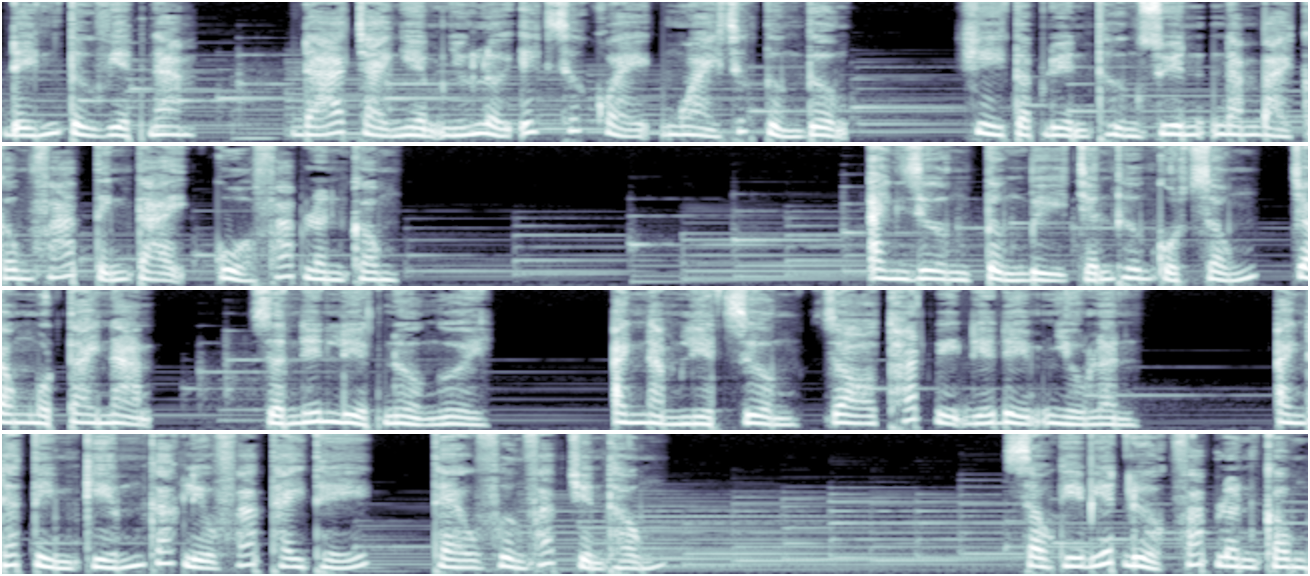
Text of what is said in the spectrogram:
đến từ việt nam đã trải nghiệm những lợi ích sức khỏe ngoài sức tưởng tượng khi tập luyện thường xuyên năm bài công pháp tính tại của Pháp Luân Công. Anh Dương từng bị chấn thương cột sống trong một tai nạn, dẫn đến liệt nửa người. Anh nằm liệt giường do thoát vị đĩa đệm nhiều lần. Anh đã tìm kiếm các liệu pháp thay thế theo phương pháp truyền thống. Sau khi biết được Pháp Luân Công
